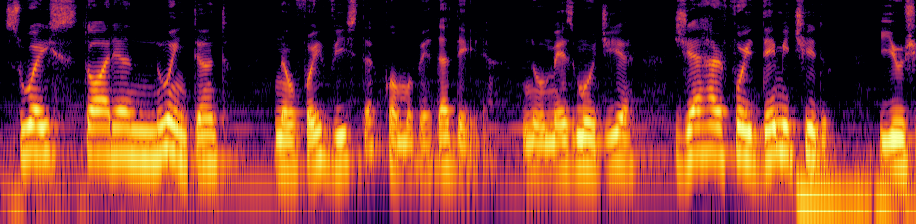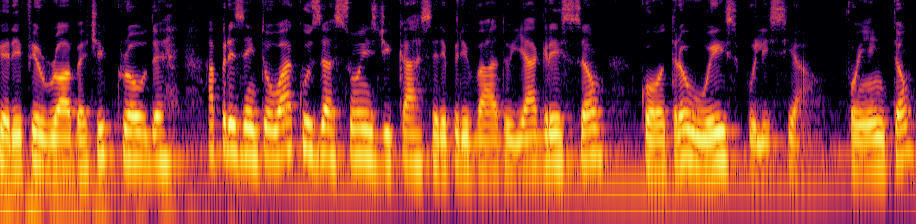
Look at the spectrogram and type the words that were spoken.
Sua história, no entanto, não foi vista como verdadeira. No mesmo dia, Gerhard foi demitido e o xerife Robert Crowder apresentou acusações de cárcere privado e agressão contra o ex-policial. Foi então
